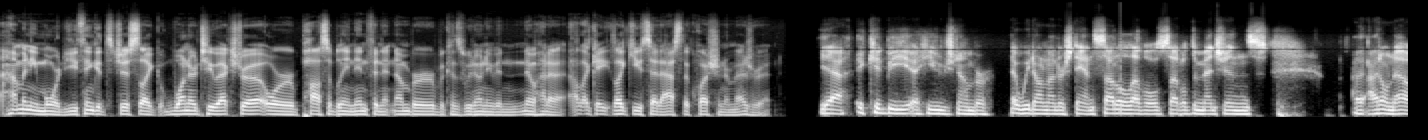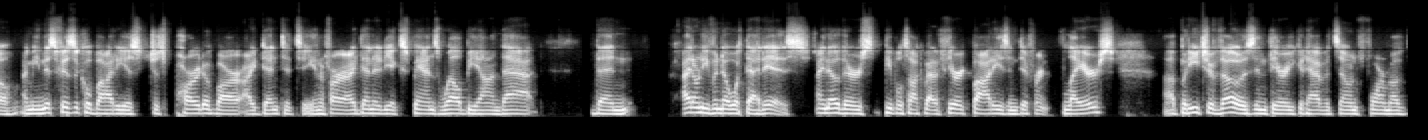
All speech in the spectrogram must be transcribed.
How many more? Do you think it's just like one or two extra, or possibly an infinite number because we don't even know how to like like you said, ask the question or measure it? Yeah, it could be a huge number that we don't understand. Subtle levels, subtle dimensions. I, I, don't know. I mean, this physical body is just part of our identity. And if our identity expands well beyond that, then I don't even know what that is. I know there's people talk about etheric bodies in different layers, uh, but each of those, in theory, could have its own form of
